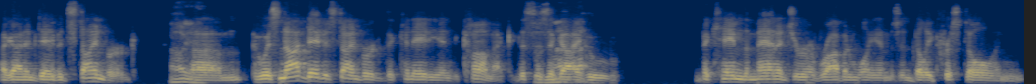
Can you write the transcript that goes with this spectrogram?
a guy named David Steinberg. Oh yeah, um, who is not David Steinberg, the Canadian comic. This is a guy who became the manager of Robin Williams and Billy Crystal and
